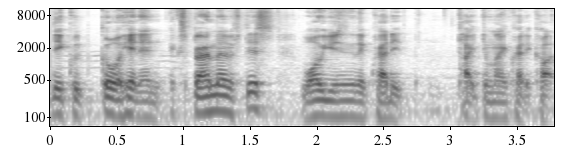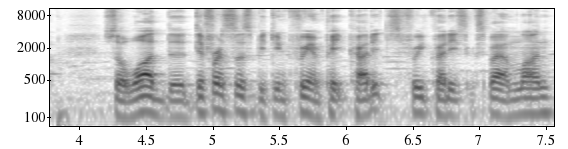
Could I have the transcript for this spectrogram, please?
they could go ahead and experiment with this while using the credit tied to my credit card. So what the differences between free and paid credits? Free credits expire a month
